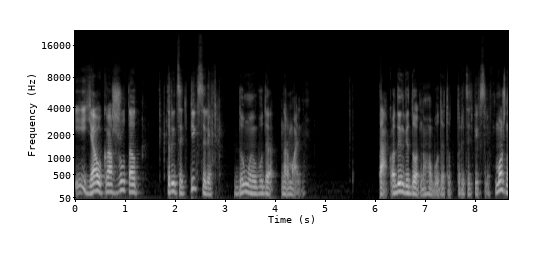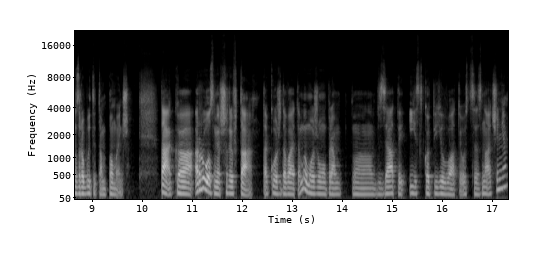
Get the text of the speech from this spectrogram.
І я укажу та 30 пікселів. Думаю, буде нормально. Так, один від одного буде тут 30 пікселів. Можна зробити там поменше. Так, розмір шрифта. Також давайте ми можемо прям взяти і скопіювати ось це значення.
